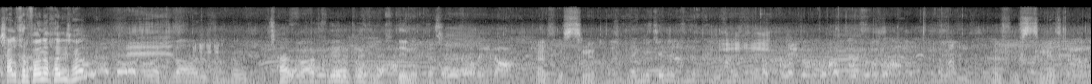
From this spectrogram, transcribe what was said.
شحال الخرفانة خالي شحال؟ شحال؟ 32 1600 درهم 1600 درهم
